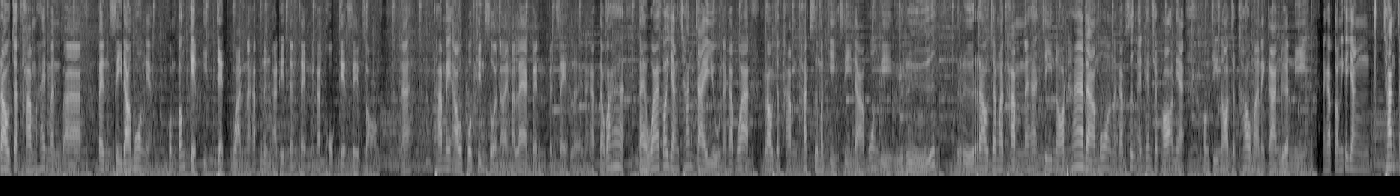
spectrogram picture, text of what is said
เราจะทำให้มันเป็นสีดาวม่วงเนี่ยผมต้องเก็บอีก 7 วันนะครับ 1 อาทิตย์เต็มๆนะครับ6 7 42นะถ้าไม่เอาพวกชิ้นส่วนอะไรมาแลกเป็นเป็นเศษเลยนะครับ แต่ว่าแต่ว่าก็ยังช่างใจอยู่นะครับว่าเราจะทำทัตซึมากิสีดาวม่วงดีหรือ หรือเราจะมาทำนะฮะ G n o t 5ดาวม่วงนะครับ ซึ่งไอเทมเฉพาะเนี่ย ของ G n o t จะเข้ามาในกลางเดือนนี้นะครับ ตอนนี้ก็ยังช่างใจ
